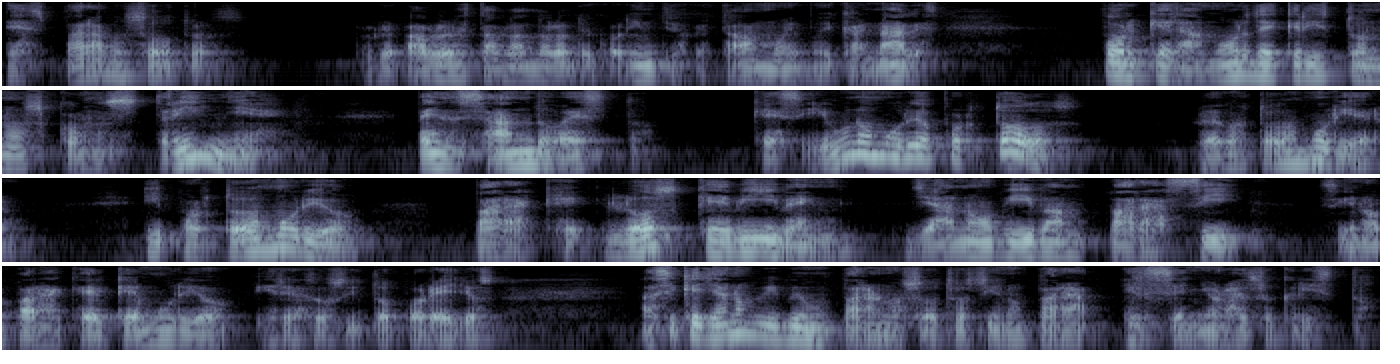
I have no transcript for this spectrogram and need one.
es para vosotros. Porque Pablo le está hablando a los de Corintios, que estaban muy, muy carnales. Porque el amor de Cristo nos constriñe pensando esto, que si uno murió por todos, luego todos murieron. Y por todos murió para que los que viven ya no vivan para sí, sino para aquel que murió y resucitó por ellos. Así que ya no vivimos para nosotros, sino para el Señor Jesucristo,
